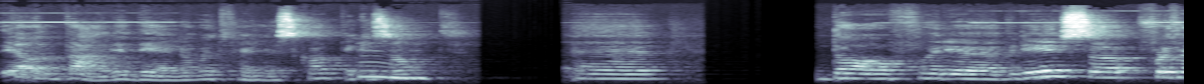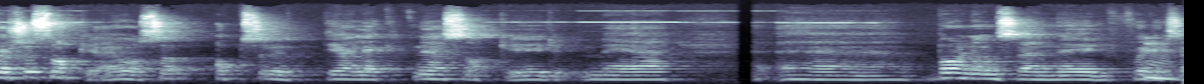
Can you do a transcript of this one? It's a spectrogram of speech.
Det å være del av et fellesskap, ikke sant? Eh, da for øvrig så For det første snakker jeg jo også absolutt dialekten. Jeg snakker med eh, barndomsvenner, f.eks.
